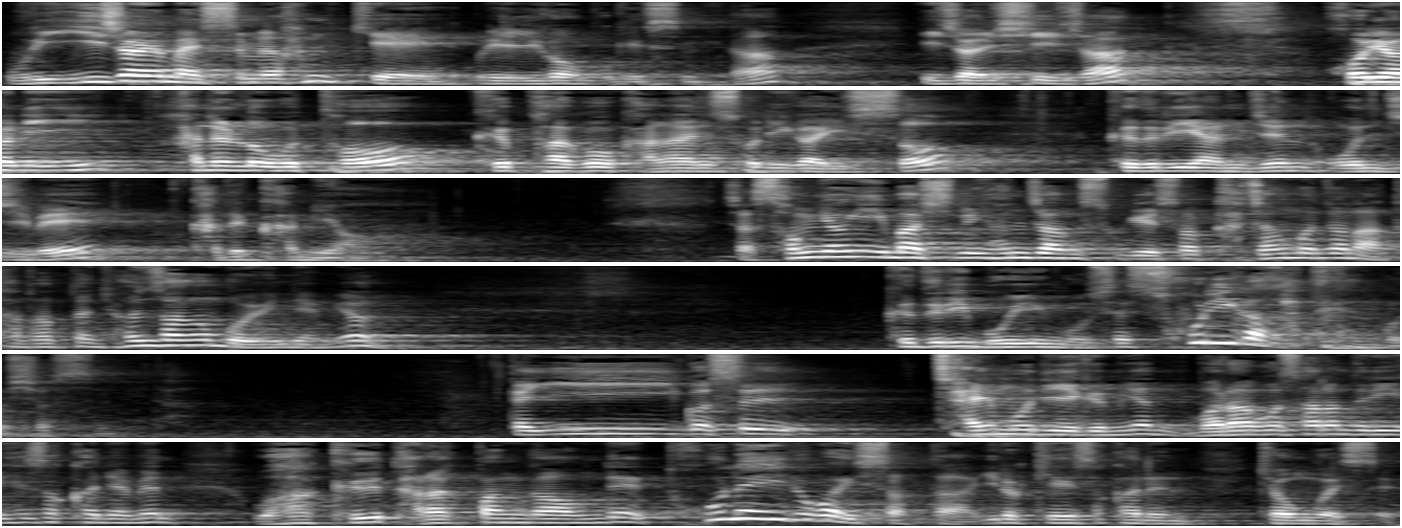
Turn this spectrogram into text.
우리 2절 말씀을 함께 우리 읽어 보겠습니다. 2절 시작. 호련히 하늘로부터 급하고 강한 소리가 있어 그들이 앉은 온 집에 가득하며. 자, 성령이 임하시는 현장 속에서 가장 먼저 나타났던 현상은 뭐였냐면 그들이 모인 곳에 소리가 가득한 것이었습니다. 그러니까 이것을 잘못 읽으면 뭐라고 사람들이 해석하냐면 와 그 다락방 가운데 토네이도가 있었다 이렇게 해석하는 경우가 있어요.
